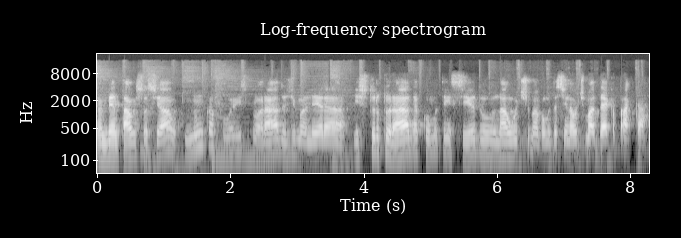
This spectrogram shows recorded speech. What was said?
ambiental e social, nunca foi explorado de maneira estruturada como tem sido na última, vamos dizer assim, assim, na última década para cá.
